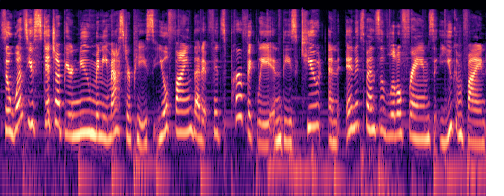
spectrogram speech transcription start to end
So once you stitch up your new mini masterpiece, you'll find that it fits perfectly in these cute and inexpensive little frames you can find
